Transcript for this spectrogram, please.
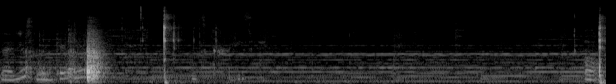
Did I just make it? Crazy. Oh.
